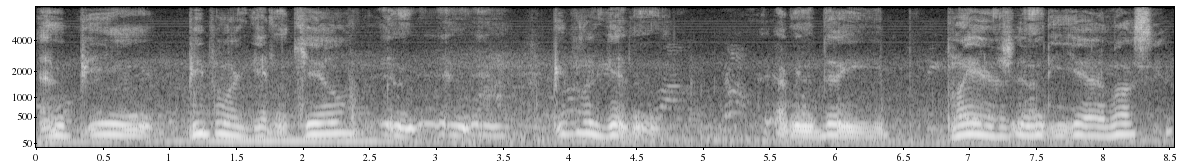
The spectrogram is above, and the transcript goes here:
and being people are getting killed, and, and, and people are getting. I mean, the players in the uh, lawsuit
